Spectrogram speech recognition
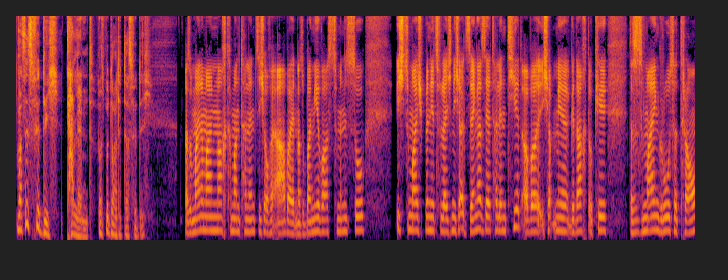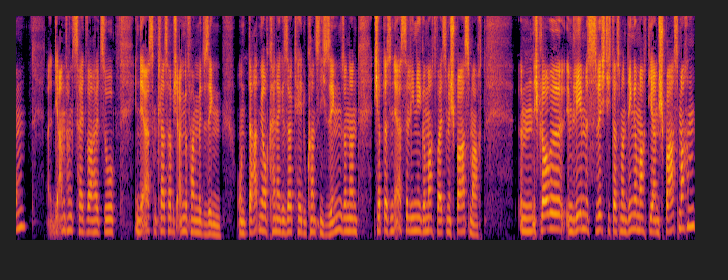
Was ist für dich Talent? Was bedeutet das für dich? Also meiner Meinung nach kann man Talent sich auch erarbeiten. Also bei mir war es zumindest so. Ich zum Beispiel bin jetzt vielleicht nicht als Sänger sehr talentiert, aber ich habe mir gedacht, okay, das ist mein großer Traum. Die Anfangszeit war halt so, in der ersten Klasse habe ich angefangen mit Singen. Und da hat mir auch keiner gesagt, hey, du kannst nicht singen, sondern ich habe das in erster Linie gemacht, weil es mir Spaß macht. Ähm, ich glaube, im Leben ist es wichtig, dass man Dinge macht, die einem Spaß machen.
